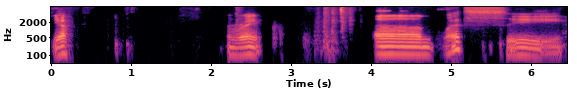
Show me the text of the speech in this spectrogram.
Yeah. All right. Um, let's see.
